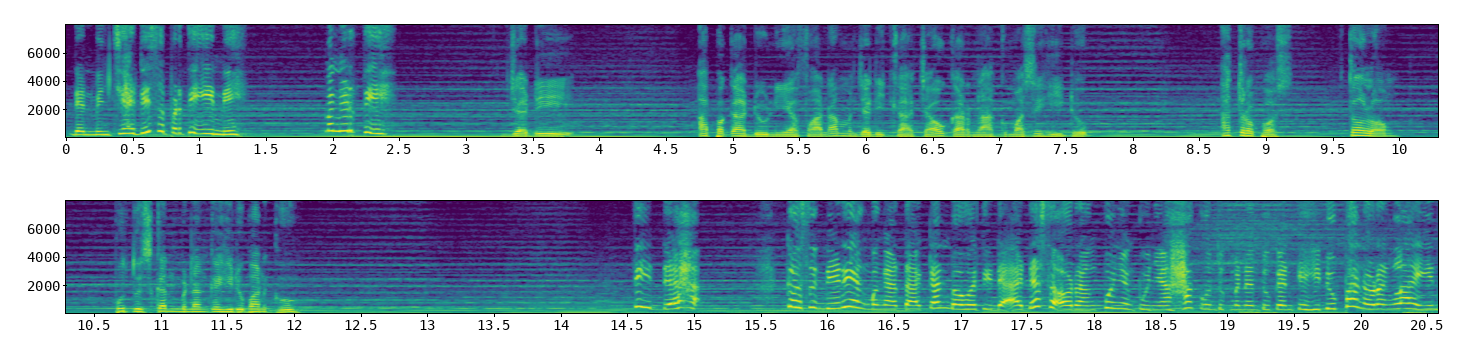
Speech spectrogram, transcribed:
Dan menjadi seperti ini. Mengerti? Jadi, apakah dunia fana menjadi kacau karena aku masih hidup? Atropos, tolong, putuskan benang kehidupanku. Tidak. Kau sendiri yang mengatakan bahwa tidak ada seorang pun yang punya hak untuk menentukan kehidupan orang lain.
